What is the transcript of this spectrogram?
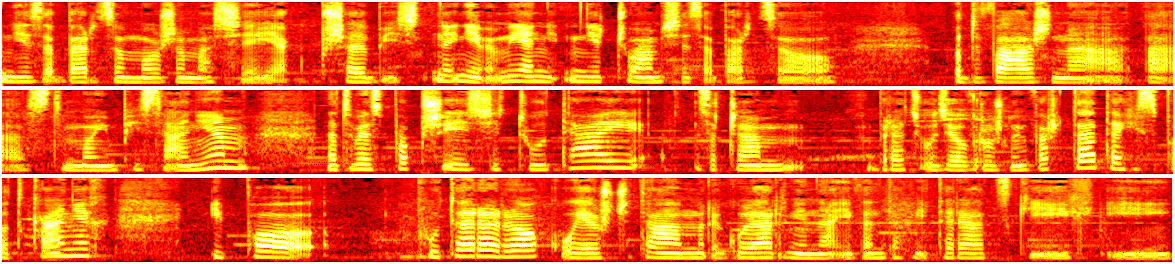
nie za bardzo może ma się jak przebić. No nie wiem, ja nie, nie czułam się za bardzo odważna z tym moim pisaniem. Natomiast po przyjeździe tutaj zaczęłam brać udział w różnych warsztatach i spotkaniach i po półtora roku ja już czytałam regularnie na eventach literackich i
